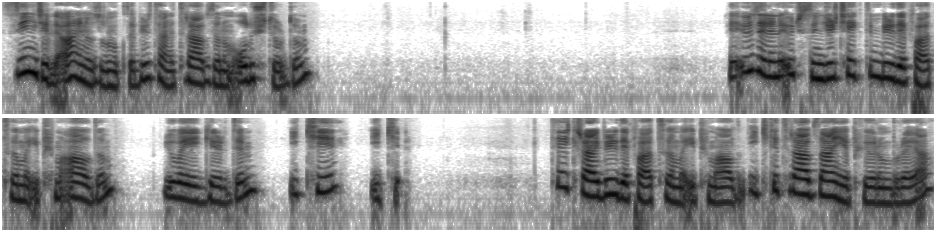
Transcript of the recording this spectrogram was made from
Zincirle aynı uzunlukta bir tane trabzanım oluşturdum. Ve üzerine 3 zincir çektim. Bir defa tığıma ipimi aldım. Yuvaya girdim. 2 2. Tekrar bir defa tığıma ipimi aldım. İkili trabzan yapıyorum buraya.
